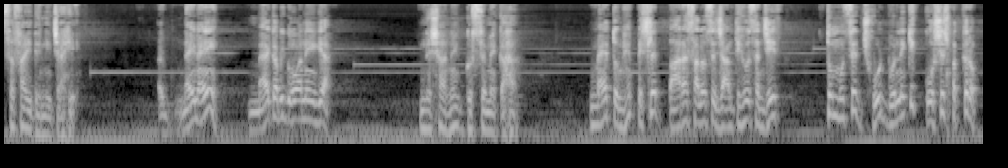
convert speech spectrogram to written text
सफ़ाई देनी चाहिए। नहीं नहीं, मैं कभी गोवा नहीं गया। निशा ने गुस्से में कहा, मैं तुम्हें पिछले बारह सालों से जानती हूँ, संजीव। तुम मुझसे झूठ बोलने की कोशिश मत करो।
